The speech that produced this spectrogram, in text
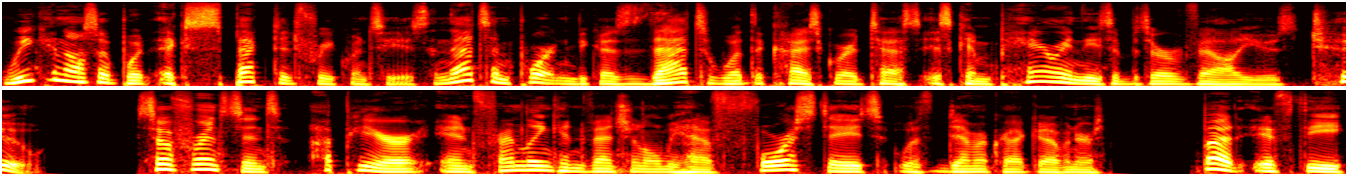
We can also put expected frequencies, and that's important because that's what the chi-squared test is comparing these observed values to. So for instance, up here in friendly and conventional, we have four states with Democrat governors. But if the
